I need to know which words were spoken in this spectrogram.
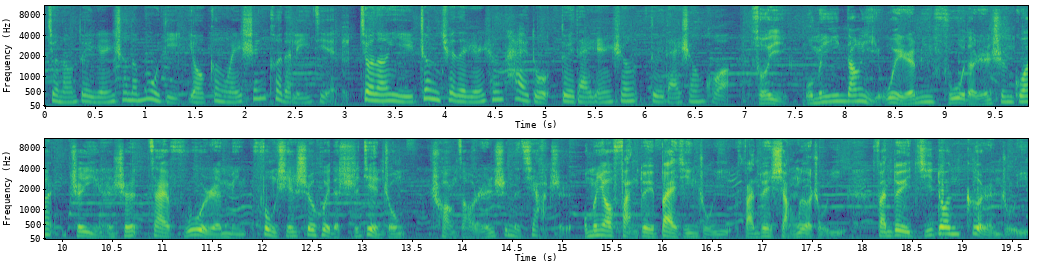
就能对人生的目的有更为深刻的理解，就能以正确的人生态度对待人生，对待生活。所以，我们应当以为人民服务的人生观指引人生，在服务人民、奉献社会的实践中。创造人生的价值。我们要反对拜金主义，反对享乐主义，反对极端个人主义，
